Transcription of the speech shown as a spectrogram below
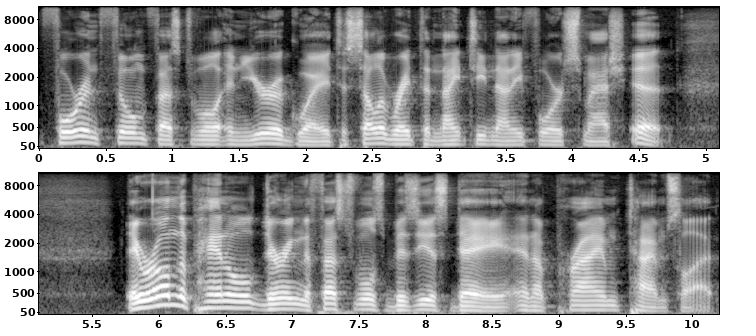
foreign film festival in Uruguay to celebrate the 1994 smash hit. They were on the panel during the festival's busiest day in a prime time slot.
